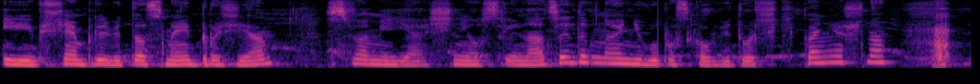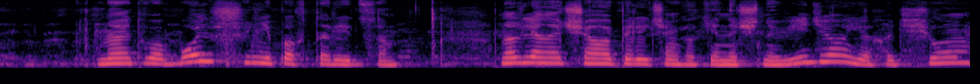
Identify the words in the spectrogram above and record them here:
И всем привет, мои друзья. С вами я, Снилс 13. Давно я не выпускал видосики, конечно. Но этого больше не повторится. Но для начала, перед тем, как я начну видео, я хочу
